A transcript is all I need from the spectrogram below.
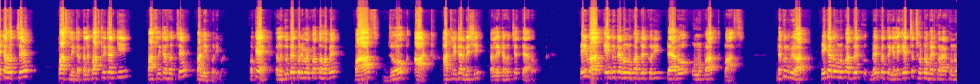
এটা হচ্ছে পাঁচ লিটার তাহলে পাঁচ লিটার কি? পাঁচ লিটার হচ্ছে পানির পরিমাণ। ওকে? তাহলে দুধের পরিমাণ কত হবে? পাঁচ যোগ আট। আট লিটার বেশি, তাহলে এটা হচ্ছে তেরো। এইবার এই দুটার অনুপাত বের করি, তেরো অনুপাত পাঁচ। দেখুন ভিওয়ার এখানে অনুপাত বের বের করতে গেলে এর চেয়ে ছোট বের করার কোনো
